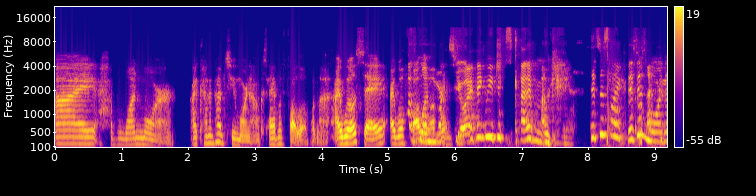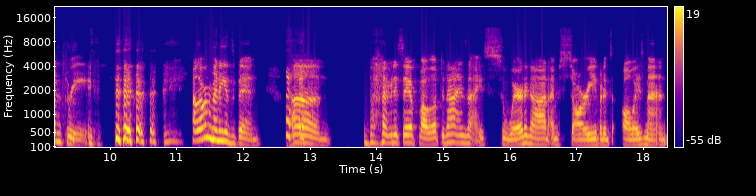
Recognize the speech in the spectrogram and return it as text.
i have one more I kind of have two more now because I have a follow up on that. I will say I will follow one up more too. I think we just kind of okay. This is like this is more than three. However many it's been. Um, but I'm gonna say a follow up to that is that I swear to God, I'm sorry, but it's always men.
